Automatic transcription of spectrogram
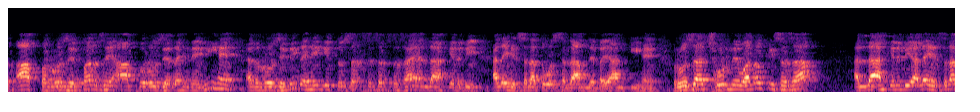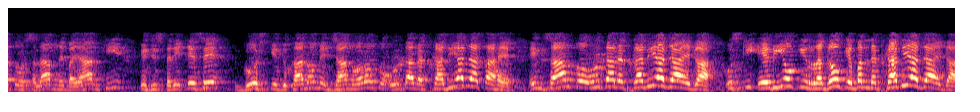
تو آپ پر روزے فرض ہے آپ کو روزے رہنے ہی ہیں۔ اگر روزے نہیں رہیں گے تو سخت سے سخت سزائیں اللہ کے نبی علیہ السلاۃ والسلام نے بیان کی ہیں۔ روزہ چھوڑنے والوں کی سزا اللہ کے نبی علیہ السلط والسلام نے بیان کی کہ جس طریقے سے گوشت کی دکانوں میں جانوروں کو الٹا لٹکا دیا جاتا ہے، انسان کو الٹا لٹکا دیا جائے گا، اس کی ایڑیوں کی رگوں کے بل لٹکا دیا جائے گا،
